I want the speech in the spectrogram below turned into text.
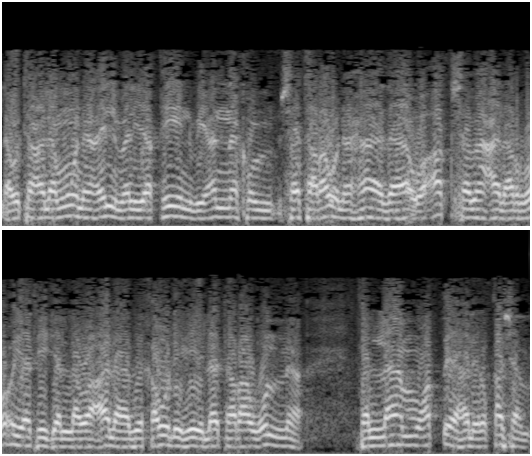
لو تعلمون علم اليقين بأنكم سترون هذا وأقسم على الرؤية جل وعلا بقوله لترون فاللام موطئه للقسم.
